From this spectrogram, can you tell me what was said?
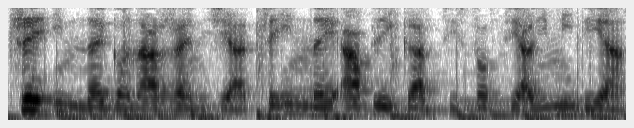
czy innego narzędzia, czy innej aplikacji social media.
